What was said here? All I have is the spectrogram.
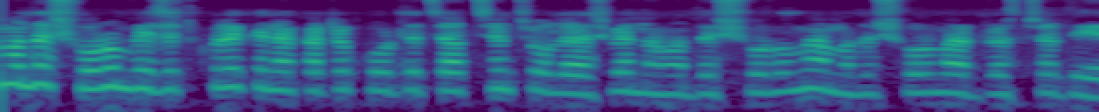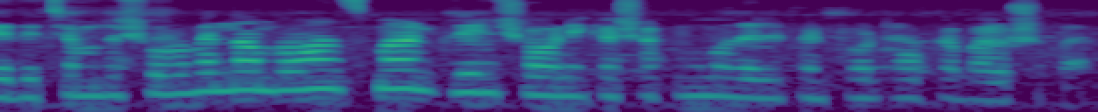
আমাদের শোরুম ভিজিট করে কেনাকাটা করতে চাচ্ছেন, চলে আসবেন আমাদের শোরুমে আমাদের শোরুম অ্যাড্রেসটা দিয়ে দিচ্ছি। আমাদের শোরুমের নাম রোহান স্মার্ট, গ্রিন সরণিকা shopping mall elephant road Dhaka বারোশো পাঁচ।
